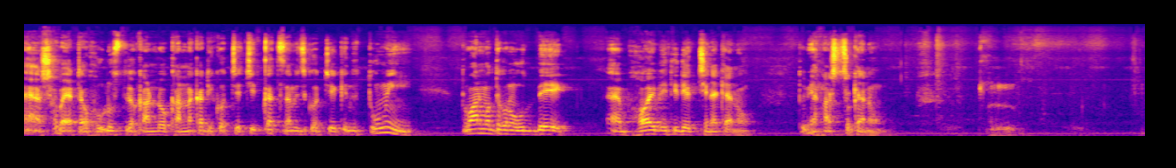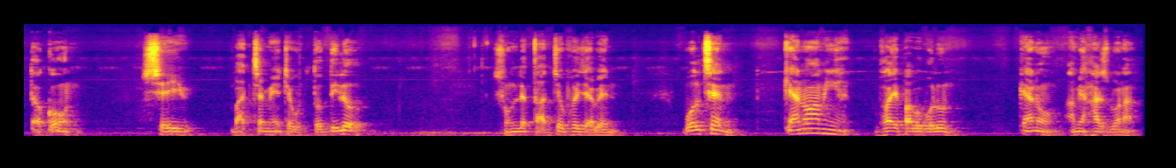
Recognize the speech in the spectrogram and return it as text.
হ্যাঁ সবাই একটা হুলস্থুল কাণ্ড, কান্নাকাটি করছে, চিৎকার চেঁচামেচি করছে, কিন্তু তুমি, তোমার মধ্যে কোনো উদ্বেগ ভয় ভীতি দেখছি না কেন? তুমি হাসছো কেন? তখন সেই বাচ্চা মেয়েটা উত্তর দিল শুনলে তাজ্জব হয়ে যাবেন। বলছেন কেন আমি ভয় পাবো বলুন? কেন আমি হাসবো না?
